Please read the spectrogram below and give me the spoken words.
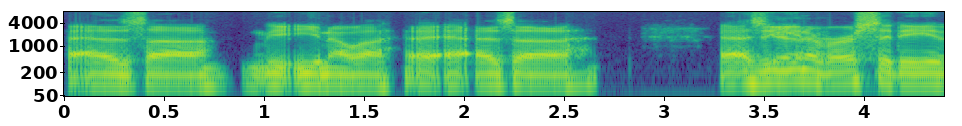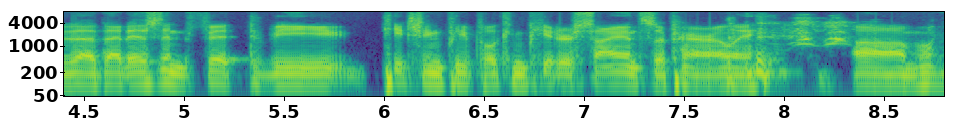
as uh, you know uh, as a as a yeah. university that, that isn't fit to be teaching people computer science apparently um,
